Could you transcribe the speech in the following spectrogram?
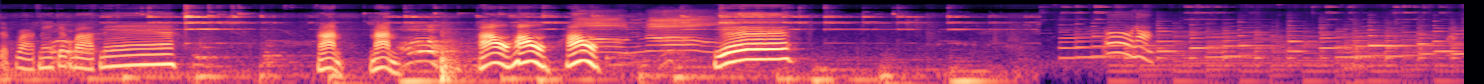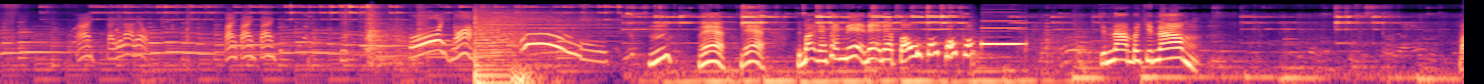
จักบาทแน่จักบาทแน่นั่นนั่นเฮาเฮาเฮาเย้หืมแน่แน่สิบ้าอย่างทางนี้แน่แน่เป๋าเป๋าเป๋าเป๋ากินน้ำไปกินน้ำ ไป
